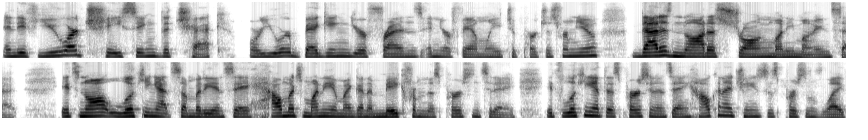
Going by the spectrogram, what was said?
And if you are chasing the check or you are begging your friends and your family to purchase from you, that is not a strong money mindset. It's not looking at somebody and say, how much money am I going to make from this person today? It's looking at this person and saying, how can I change this person's life?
